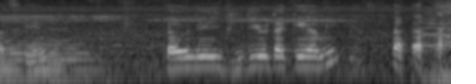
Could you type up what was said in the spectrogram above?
আসেন, তাহলে এই ভিডিওটাকে আমি Ha ha ha!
